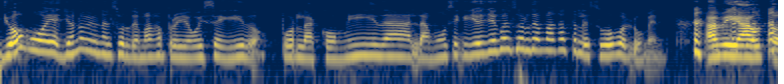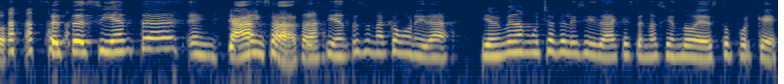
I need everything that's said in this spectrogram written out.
Yo voy, yo no vivo en el sur de Omaha, pero yo voy seguido por la comida, la música. Yo llego al sur de Omaha hasta le subo volumen a mi auto. Se te sientes en casa, casa. te sientes una comunidad. Y a mí me da mucha felicidad que estén haciendo esto porque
